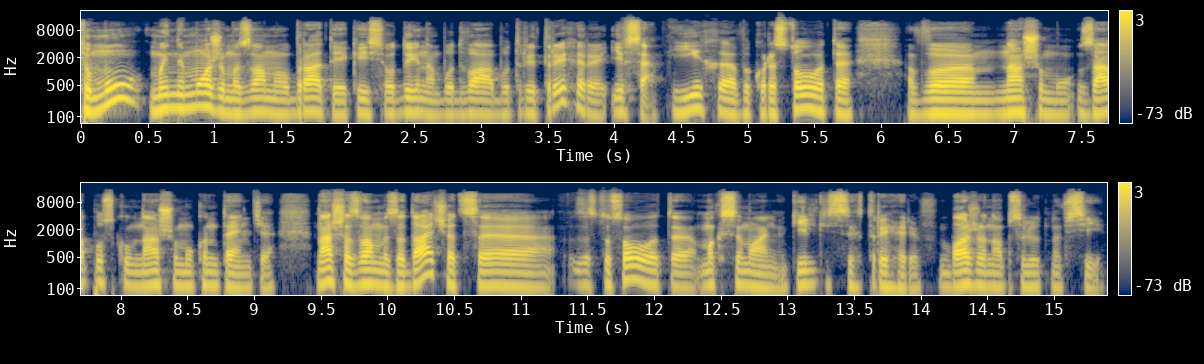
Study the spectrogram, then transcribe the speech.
тому ми не можемо з вами обрати якийсь один або два або три тригери, і все. Їх е, використовувати в нашому запуску, в нашому контенті. Наша з вами задача це застосовувати максимальну кількість цих тригерів, бажано абсолютно всі.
